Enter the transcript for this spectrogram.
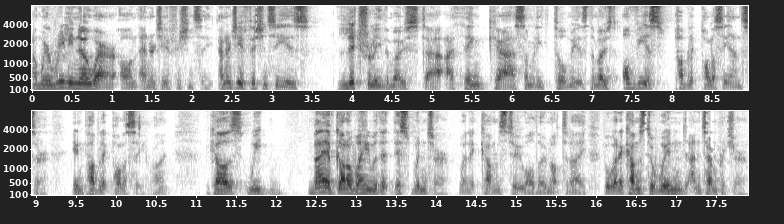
And we're really nowhere on energy efficiency. Energy efficiency is literally the most, uh, I think uh, somebody told me it's the most obvious public policy answer in public policy, right? Because we may have got away with it this winter when it comes to, although not today, but when it comes to wind and temperature.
